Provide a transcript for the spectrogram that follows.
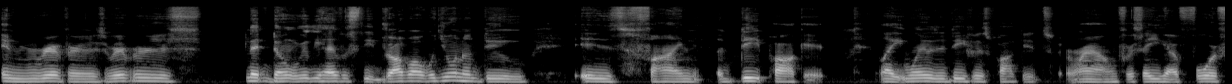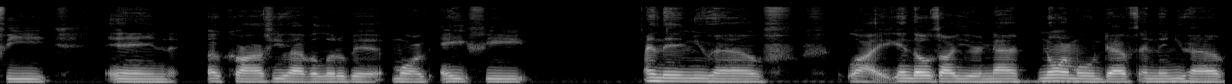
in rivers, rivers that don't really have a steep drop off. What you want to do is find a deep pocket, like one of the deepest pockets around. For say you have four feet, and across you have a little bit more of eight feet. And then you have like and those are your nat- normal depths and then you have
